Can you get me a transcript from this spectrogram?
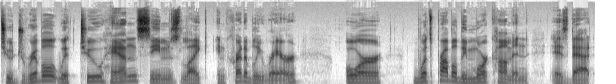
To dribble with two hands seems like incredibly rare, or what's probably more common is that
